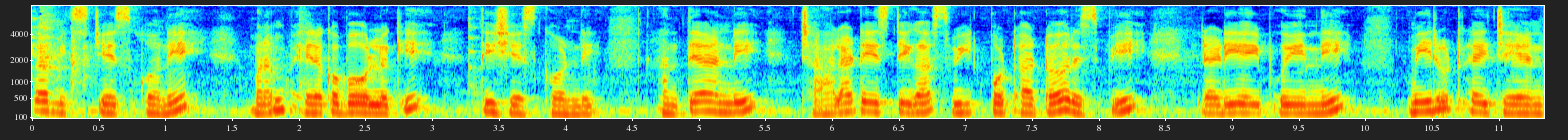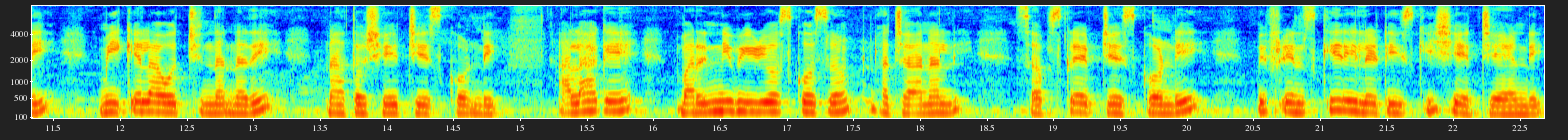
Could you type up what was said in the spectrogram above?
ఇలా మిక్స్ చేసుకొని మనం పేరొక బౌల్లోకి తీసేసుకోండి. అంతే అండి. చాలా టేస్టీగా స్వీట్ పొటాటో రెసిపీ రెడీ అయిపోయింది. మీరు ట్రై చేయండి. మీకు ఎలా వచ్చిందన్నది నాతో షేర్ చేసుకోండి. అలాగే మరిన్ని వీడియోస్ కోసం నా ఛానల్ని సబ్స్క్రైబ్ చేసుకోండి. మీ ఫ్రెండ్స్కి రిలేటివ్స్కి షేర్ చేయండి.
